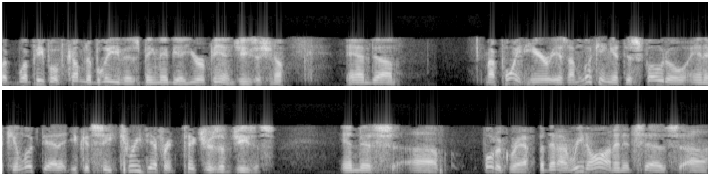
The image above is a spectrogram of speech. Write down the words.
what what people have come to believe as being maybe a European Jesus, you know, and. Uh, my point here is I'm looking at this photo, and if you looked at it, you could see three different pictures of Jesus in this uh, photograph. But then I read on and it says, uh,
